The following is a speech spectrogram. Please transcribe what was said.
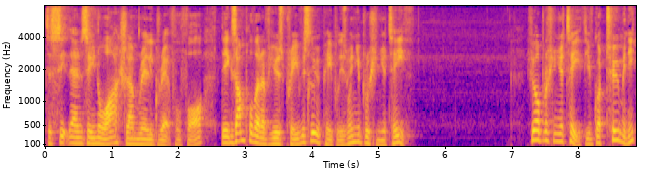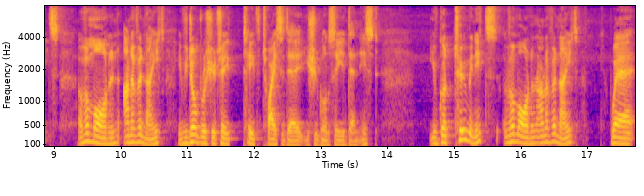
to sit there and say, you know what, actually, I'm really grateful for. The example that I've used previously with people is when you're brushing your teeth. If you're brushing your teeth, you've got two minutes of a morning and of a night. If you don't brush your te- teeth twice a day, you should go and see a dentist. You've got two minutes of a morning and of a night where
